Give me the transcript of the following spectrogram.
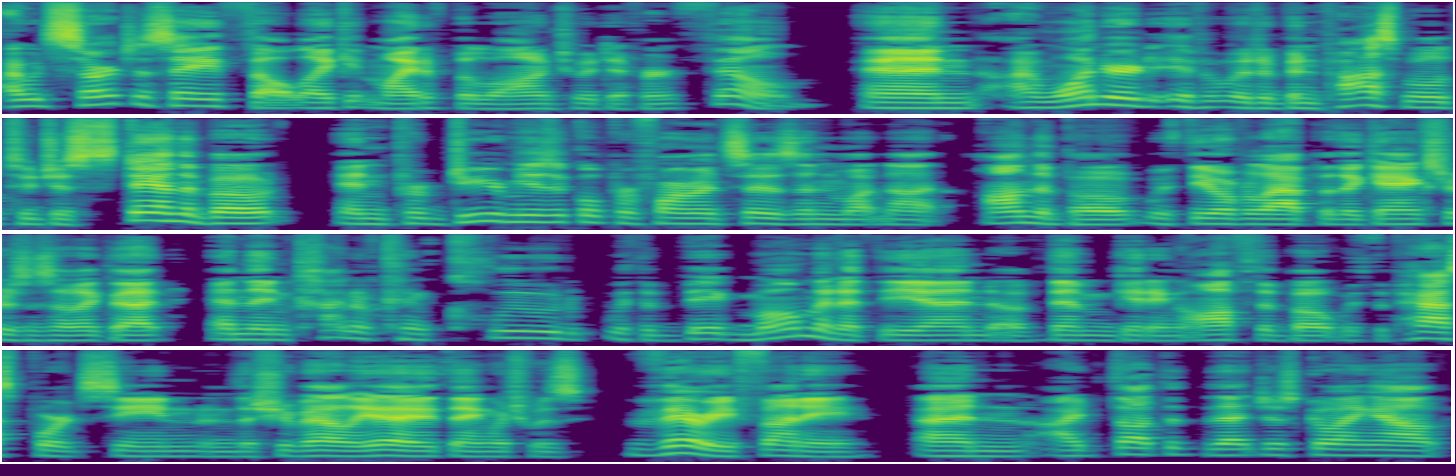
I would start to say felt like it might have belonged to a different film. And I wondered if it would have been possible to just stay on the boat and do your musical performances and whatnot on the boat with the overlap of the gangsters and stuff like that, and then kind of conclude with a big moment at the end of them getting off the boat with the passport scene and the Chevalier thing, which was very funny. And I thought that that just going out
